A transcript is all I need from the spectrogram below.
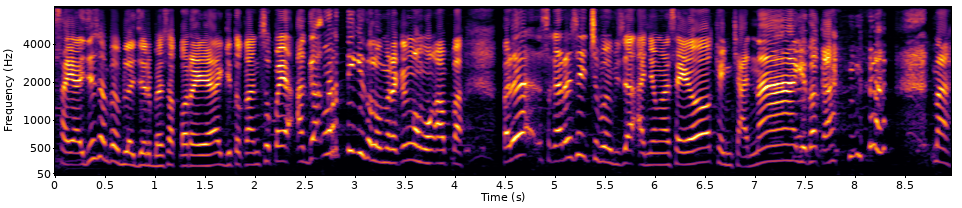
Saya aja sampai belajar bahasa Korea gitu kan supaya agak ngerti gitu loh mereka ngomong apa. Padahal sekarang sih cuma bisa annyeonghaseyo, kencana gitu kan. nah,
